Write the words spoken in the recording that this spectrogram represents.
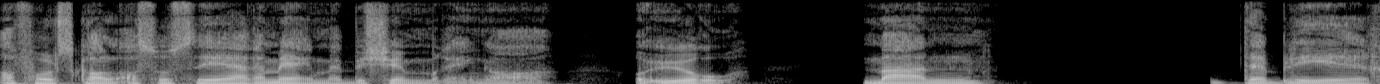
At folk skal assosiere meg med bekymring og, og uro. Men det blir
